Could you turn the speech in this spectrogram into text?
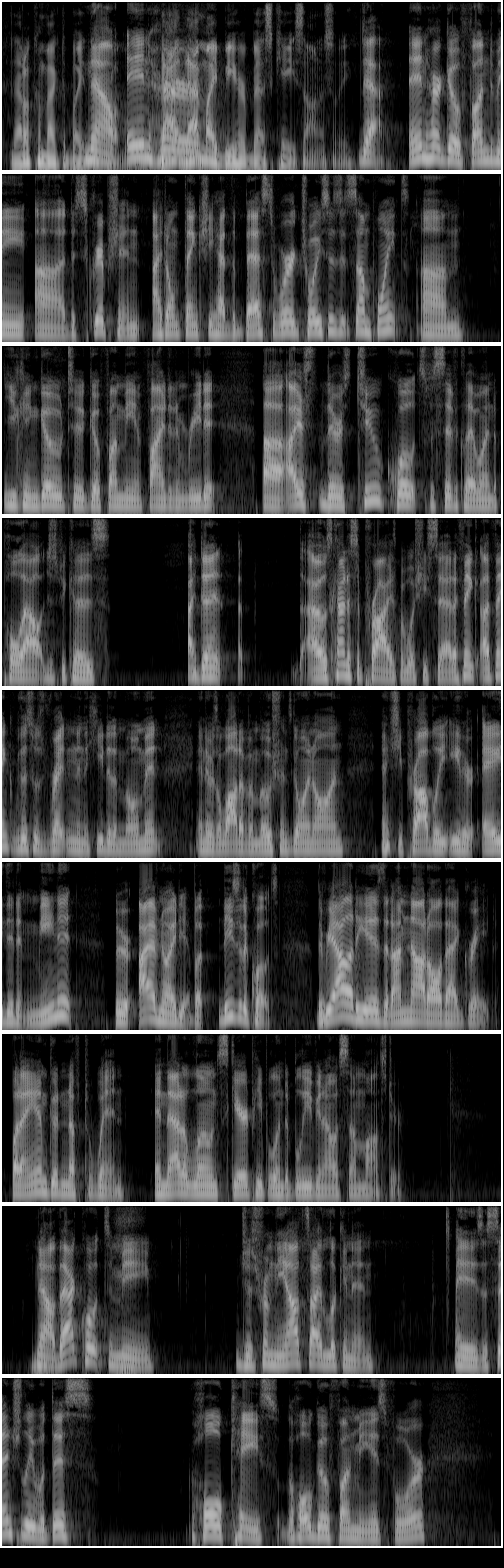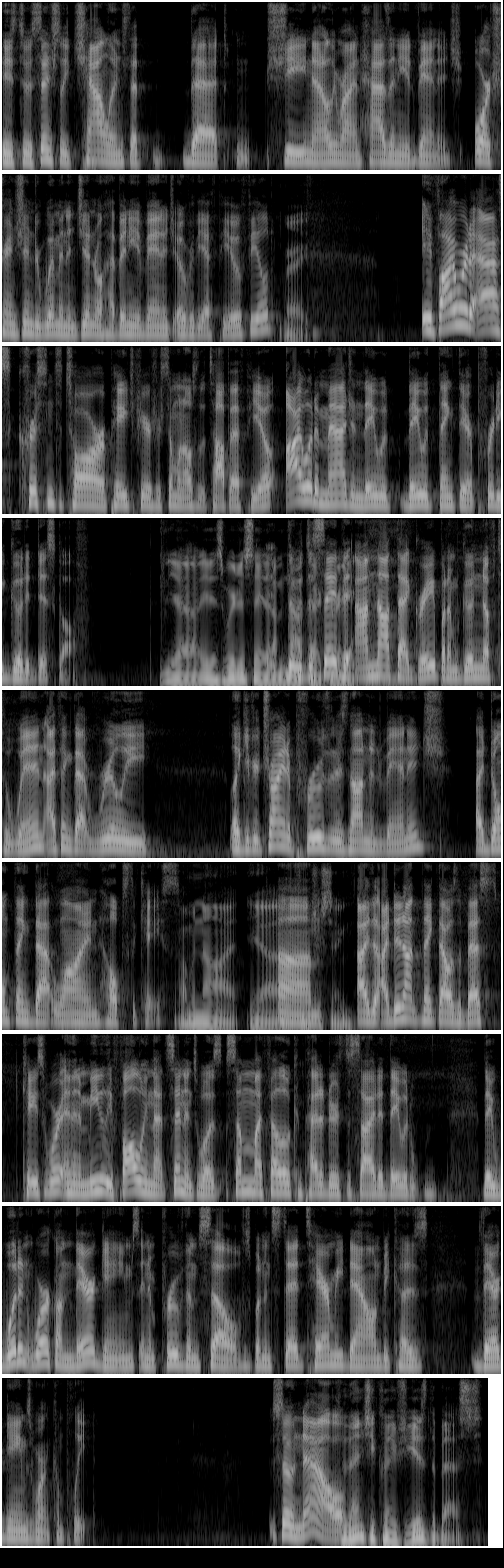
That'll come back to bite. Now, in that, her- that might be her best case, honestly. Yeah. In her GoFundMe uh, description, I don't think she had the best word choices at some point. Um, you can go to GoFundMe and find it and read it. Uh, I just there's two quotes specifically I wanted to pull out just because I didn't. I was kind of surprised by what she said. I think I think this was written in the heat of the moment, and there was a lot of emotions going on, and she probably either a didn't mean it or I have no idea. But these are the quotes. The reality is that I'm not all that great, but I am good enough to win, and that alone scared people into believing I was some monster. Hmm. Now that quote to me, just from the outside looking in, is essentially what this whole case, the whole GoFundMe is for, is to essentially challenge that that she, Natalie Ryan, has any advantage, or transgender women in general have any advantage over the FPO field. Right. If I were to ask Kristen Tatar or Paige Pierce or someone else at the top FPO, I would imagine they would they would think they're pretty good at disc golf. Yeah. It is weird to say that I'm not to that say great. that I'm not that great, but I'm good enough to win. I think that really, like, if you're trying to prove that there's not an advantage, I don't think that line helps the case. I'm not. Yeah. Um, interesting. I, I did not think that was the best case word. And then immediately following that sentence was some of my fellow competitors decided they would they wouldn't work on their games and improve themselves, but instead tear me down because their games weren't complete. So now, So then she claims she is the best.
